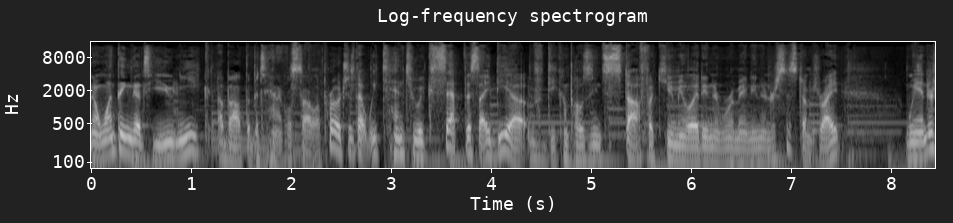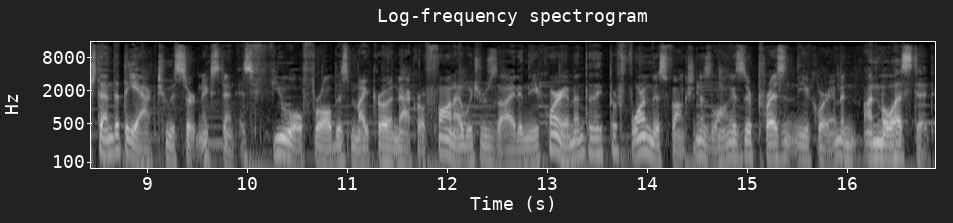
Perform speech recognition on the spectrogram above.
Now, one thing that's unique about the botanical style approach is that we tend to accept this idea of decomposing stuff accumulating and remaining in our systems, right? We understand that they act to a certain extent as fuel for all this micro and macro fauna which reside in the aquarium and that they perform this function as long as they're present in the aquarium and unmolested.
